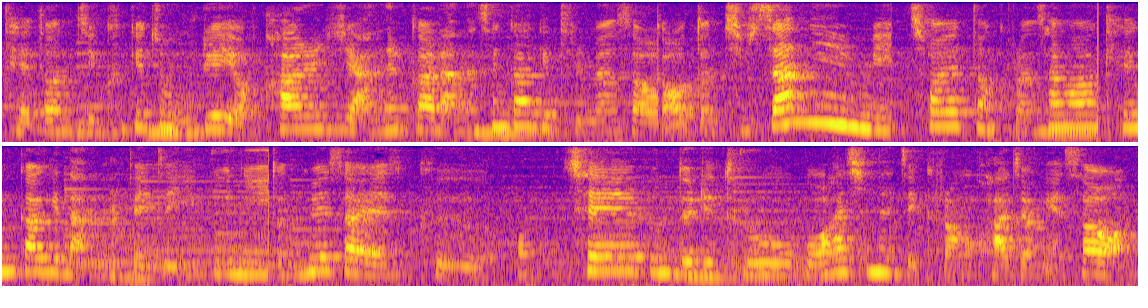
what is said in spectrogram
되던지 그게 좀 우리의 역할이지 않을까라는 생각이 들면서 어떤 집사님이 처했던 그런 상황 생각이 났는데 이제 이분이 어떤 회사에 그 업체분들이 들어오고 하시는 이제 그런 과정에서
